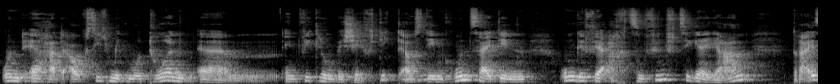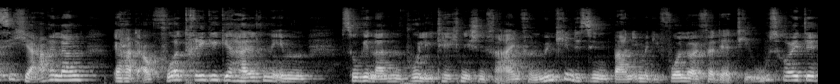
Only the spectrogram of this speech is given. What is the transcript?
Und er hat auch sich mit Motorenentwicklung ähm, beschäftigt. Aus dem Grund seit den ungefähr 1850er Jahren, 30 Jahre lang. Er hat auch Vorträge gehalten im sogenannten Polytechnischen Verein von München. Das sind, waren immer die Vorläufer der TUs heute.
